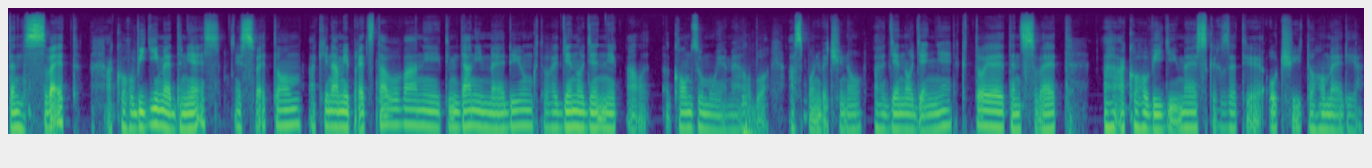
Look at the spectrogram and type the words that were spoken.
Ten svet ako ho vidíme dnes, je svetom, aký nám je predstavovaný tým daným médium, ktoré denodenne ale konzumujeme, alebo aspoň väčšinou dennodenne, tak to je ten svet, ako ho vidíme skrze tie oči toho média.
